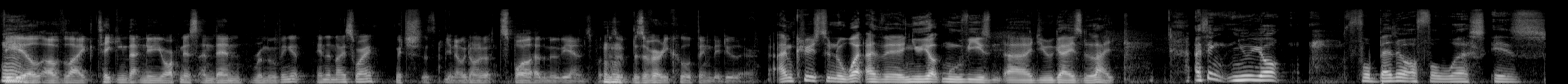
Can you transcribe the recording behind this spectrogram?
feel of like taking that New Yorkness and then removing it in a nice way, which is, you know, we don't want to spoil how the movie ends, but there's, a, there's a very cool thing they do there. I'm curious to know what other New York movies uh, do you guys like? I think New York, for better or for worse, is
